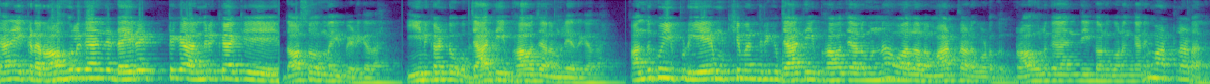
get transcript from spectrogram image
కానీ ఇక్కడ రాహుల్ గాంధీ డైరెక్ట్గా అమెరికాకి దాసోహం అయిపోయాడు కదా. ఈయనకంటూ ఒక జాతీయ భావజాలం లేదు కదా. అందుకు ఇప్పుడు ఏ ముఖ్యమంత్రికి జాతీయ భావజాలం ఉన్నా వాళ్ళు అలా మాట్లాడకూడదు. రాహుల్ గాంధీకి అనుగుణంగానే మాట్లాడాలి.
